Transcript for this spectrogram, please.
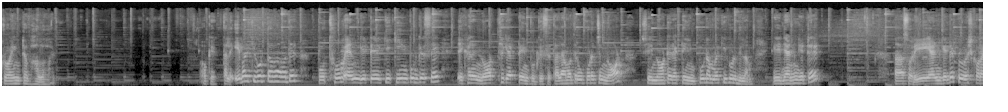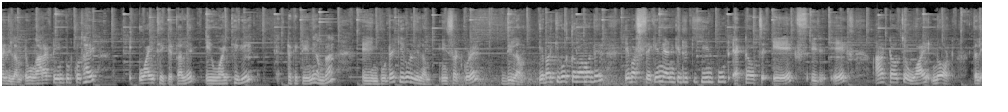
ড্রয়িংটা ভালো হয়। ওকে তাহলে এবার কি করতে হবে আমাদের? প্রথম এন্ড গেটে কি কি ইনপুট গেছে? এখানে নট থেকে একটা ইনপুট গেছে। তাহলে আমাদের উপরে যে নট সেই নটের একটা ইনপুট আমরা কি করে দিলাম? এই এন্ড গেটে সরি এই এন্ড গেটে প্রবেশ করাই দিলাম। এবং আর একটা ইনপুট কোথায়? ওয়াই থেকে। তাহলে এই ওয়াই থেকে একটাকে টেনে আমরা এই ইনপুটে কি করে দিলাম? ইনসার্ট করে দিলাম। এবার কি করতে হবে আমাদের? এবার সেকেন্ড অ্যান্ড গেটের কি কি ইনপুট একটা হচ্ছে এক্স এই যে এক্স আর একটা হচ্ছে ওয়াই নট তাহলে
